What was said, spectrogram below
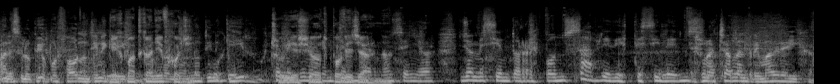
Vale, se lo pido, por favor, no tiene que Niech ir. matka nie No, no, wchodzi. No, tiene que ir. Czuję się tiene que odpowiedzialny. entender, ¿no? Yo me siento responsable de este Es silencio. una charla entre madre e hija.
